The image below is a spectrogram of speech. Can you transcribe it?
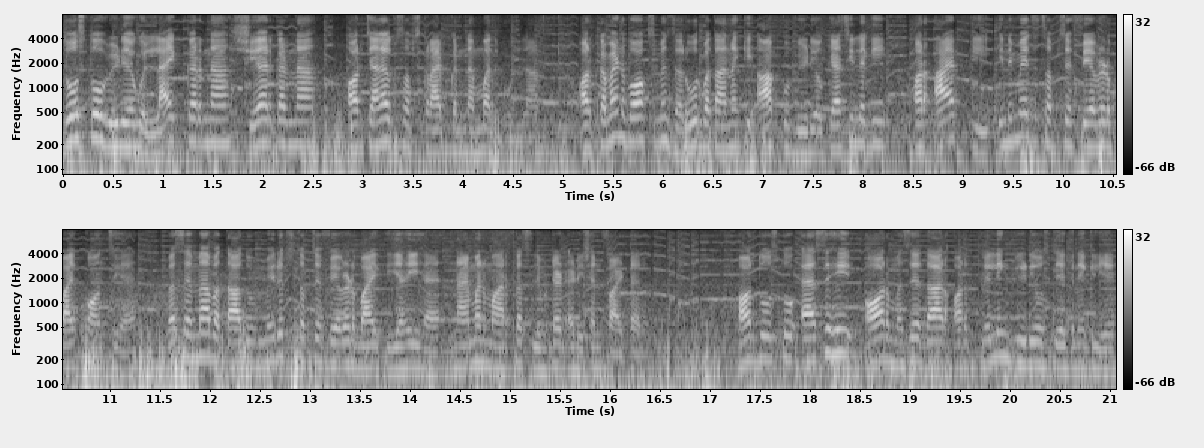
दोस्तों, वीडियो को लाइक करना शेयर करना और चैनल को सब्सक्राइब करना मत भूलना और कमेंट बॉक्स में ज़रूर बताना कि आपको वीडियो कैसी लगी और आपकी इनमें से सबसे फेवरेट बाइक कौन सी है। वैसे मैं बता दूँ, मेरी तो सबसे फेवरेट बाइक यही है Neiman Marcus limited edition fighter और दोस्तों, ऐसे ही और मज़ेदार और थ्रिलिंग वीडियोज़ देखने के लिए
